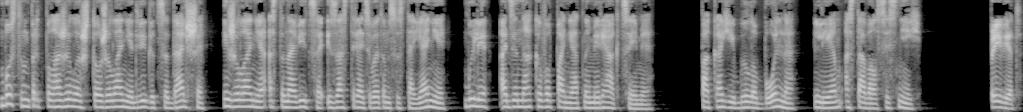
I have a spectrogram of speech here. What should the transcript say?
Бостон предположила, что желание двигаться дальше и желание остановиться и застрять в этом состоянии были одинаково понятными реакциями. Пока ей было больно, Лем оставался с ней. «Привет».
